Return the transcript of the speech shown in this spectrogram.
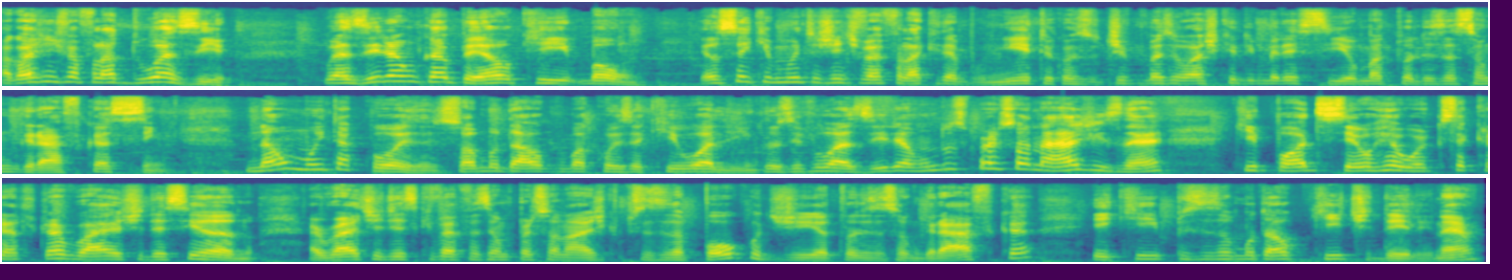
agora a gente vai falar do Azir. O Azir é um campeão que, bom, eu sei que muita gente vai falar que ele é bonito e coisa do tipo, mas eu acho que ele merecia uma atualização gráfica sim. Não muita coisa, só mudar alguma coisa aqui ou ali. Inclusive o Azir é um dos personagens, né, que pode ser o rework secreto da Riot desse ano. A Riot disse que vai fazer um personagem que precisa pouco de atualização gráfica e que precisa mudar o kit dele, né?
